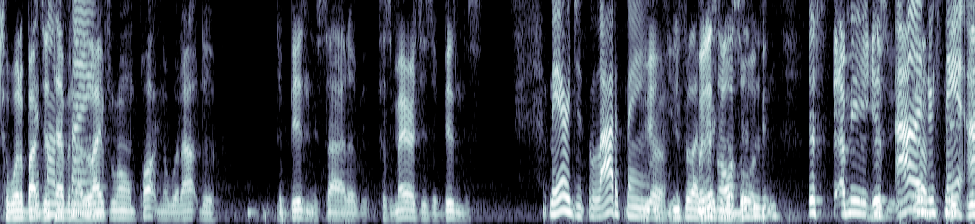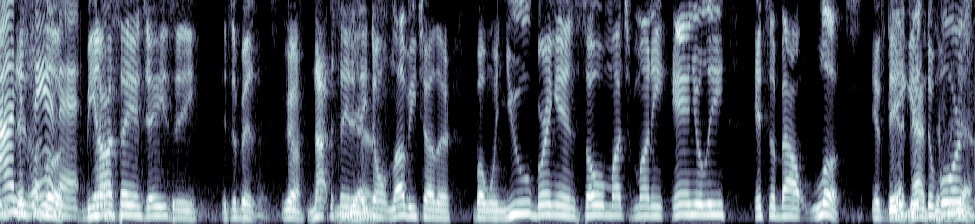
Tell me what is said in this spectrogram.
So what about just having a lifelong partner without the the business side of it? Because marriage is a business. marriage is a lot of things. Yeah, You feel like but it's marriage is a also business? bu- it's. I mean, it's. I yeah. understand. It's- it's- I it's- understand look, that. Beyonce and Jay Z, it's a business. Yeah. Not to say that they Yes. don't love each other, but when you bring in so much money annually, it's about looks. If they Yeah, get that's different, divorced,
